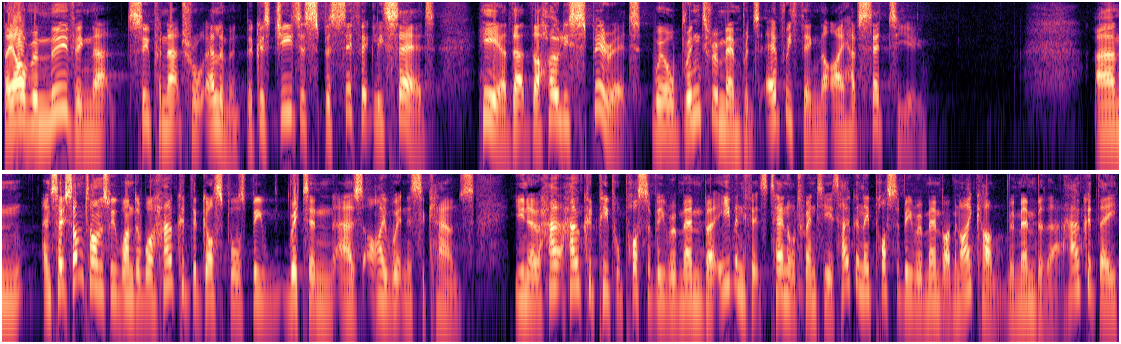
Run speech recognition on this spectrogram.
they are removing that supernatural element because Jesus specifically said here that the Holy Spirit will bring to remembrance everything that I have said to you. Um, and so sometimes we wonder well, how could the Gospels be written as eyewitness accounts? You know, how, how could people possibly remember, even if it's 10 or 20 years, how can they possibly remember? I mean, I can't remember that. How could they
